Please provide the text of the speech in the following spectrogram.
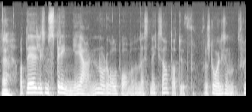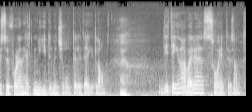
Ja. At det liksom sprenger hjernen når du holder på med det, nesten. ikke sant? At du forstår liksom, plutselig får du en helt ny dimensjon til ditt eget land. ja. De tingene er bare så interessant.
